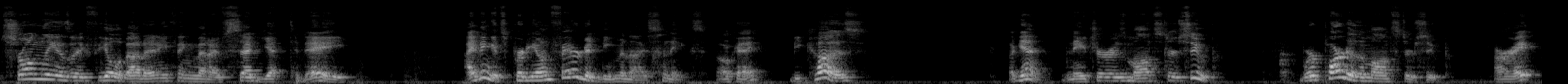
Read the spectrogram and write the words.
strongly as I feel about anything that I've said yet today, I think it's pretty unfair to demonize snakes, okay? Because, again, nature is monster soup. We're part of the monster soup, alright?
